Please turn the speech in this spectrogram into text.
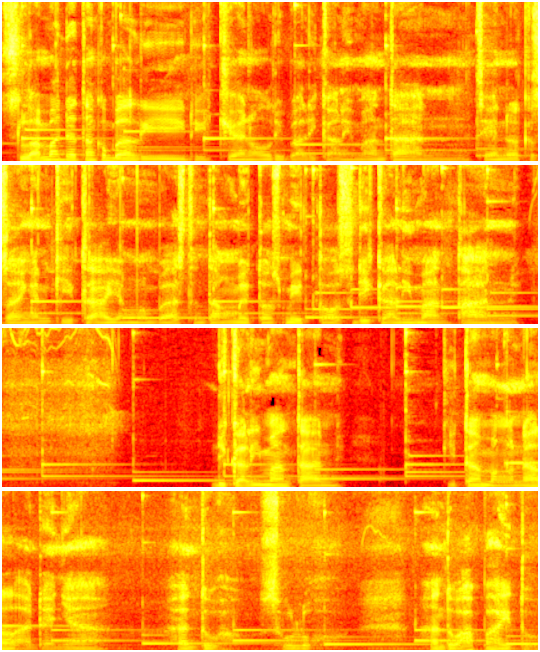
Selamat datang kembali di channel di balik Kalimantan, channel kesayangan kita yang membahas tentang mitos-mitos di Kalimantan. Di Kalimantan, kita mengenal adanya hantu suluh. Hantu apa itu?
